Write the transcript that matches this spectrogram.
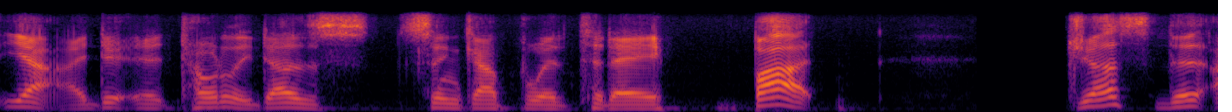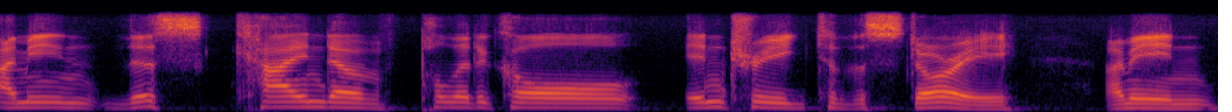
yeah, I do. It totally does sync up with today but just the, I mean, this kind of political intrigue to the story. I mean,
